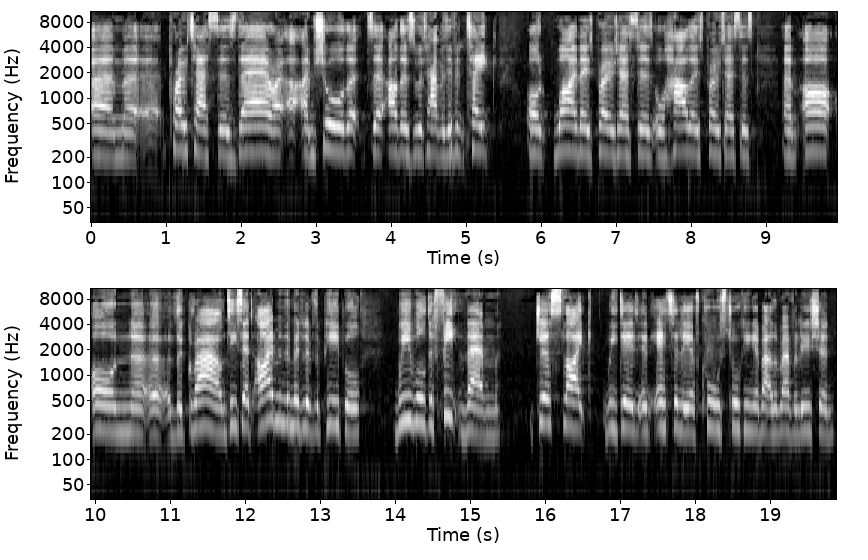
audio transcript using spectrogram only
um, uh, protesters there. I, I'm sure that uh, others would have a different take on why those protesters or how those protesters um, are on uh, uh, the ground. He said, I'm in the middle of the people. We will defeat them, just like we did in Italy, of course, talking about the revolution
